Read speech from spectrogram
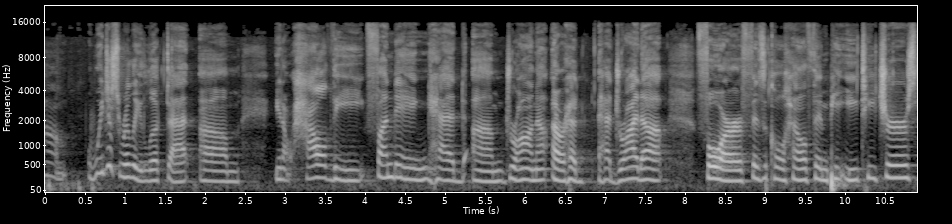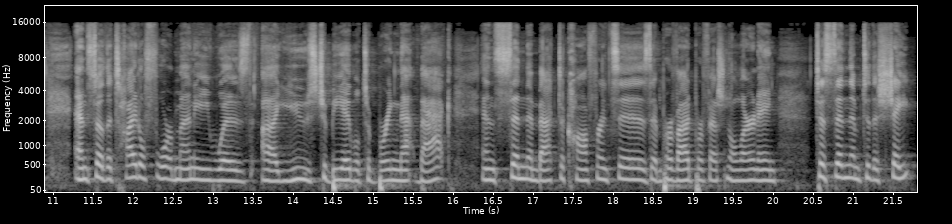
Um, we just really looked at, um, you know, how the funding had um, drawn up, or had had dried up for physical health and PE teachers. And so the Title IV money was uh, used to be able to bring that back and send them back to conferences and provide professional learning to send them to the shape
